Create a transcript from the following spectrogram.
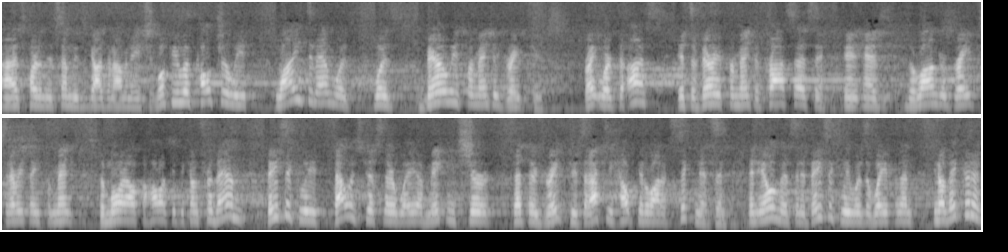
as part of the Assemblies of God denomination. Well, if you look culturally, wine to them was, was barely fermented grape juice, right? Where to us, it's a very fermented process, and, and as the longer grapes and everything ferment, the more alcoholic it becomes. For them, basically, that was just their way of making sure that their grape juice that actually helped get a lot of sickness and, and illness, and it basically was a way for them, you know, they couldn't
